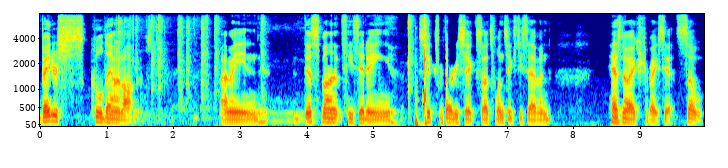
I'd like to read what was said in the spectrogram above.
Bader's cooled down in August. I mean, this month he's hitting six for thirty six, so that's one sixty seven. Has no extra base hits. So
